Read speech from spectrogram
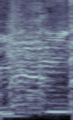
mama.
